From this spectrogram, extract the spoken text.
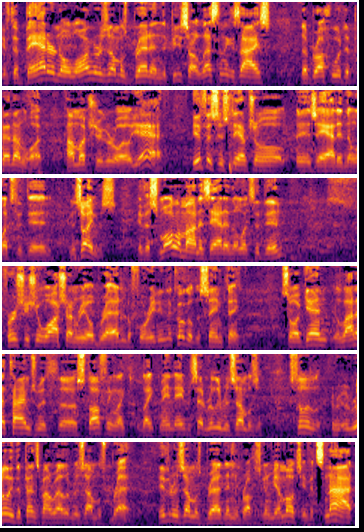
If the batter no longer resembles bread and the pieces are less than the size, the bracha would depend on what? How much sugar oil you add. If a substantial is added, then what's the din? Mizoinus. If a small amount is added, then what's the din? First, you should wash on real bread before eating the kugel. The same thing. So again, a lot of times with uh, stuffing, like like Neighbor said, really resembles. Still, it really depends upon whether it resembles bread. If it resembles bread, then the bracha is going to be a motzi. If it's not,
